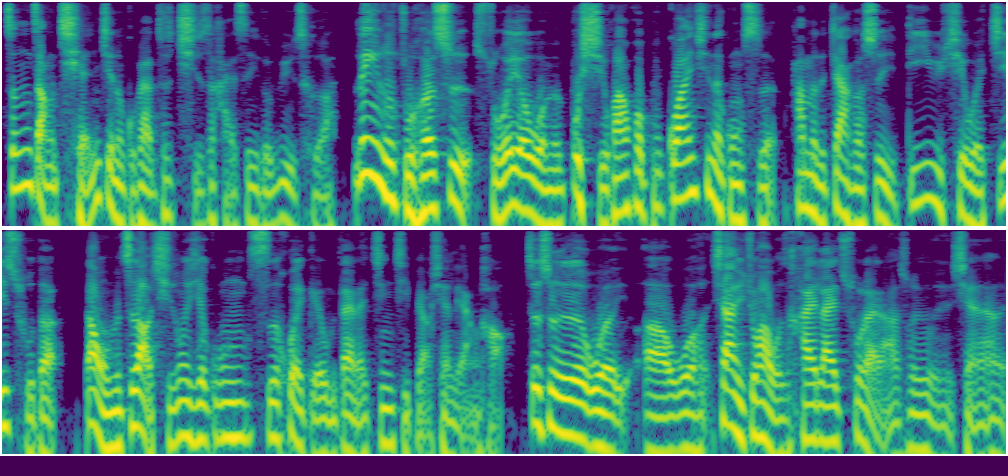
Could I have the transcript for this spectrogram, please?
增长前景的股票，这其实还是一个预测啊。另一种组合是所有我们不喜欢或不关心的公司，他们的价格是以低预期为基础的。但我们知道，其中一些公司会给我们带来经济表现良好。这是我呃，我下一句话我是 highlight 出来了，所以显然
